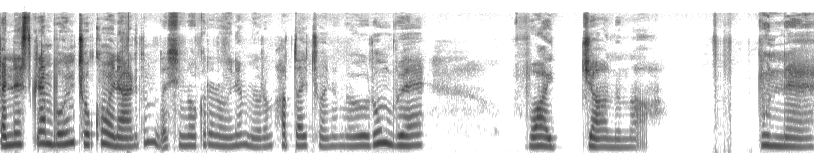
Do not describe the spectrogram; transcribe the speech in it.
Ben eskiden bu oyunu çok oynardım da şimdi o kadar oynamıyorum. Hatta hiç oynamıyorum ve vay canına. Bu ne?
